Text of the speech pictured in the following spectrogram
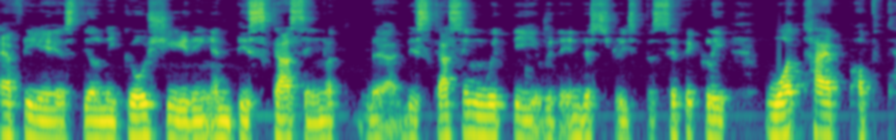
FDA is still negotiating and discussing uh, discussing with the with the industry specifically what type of t-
